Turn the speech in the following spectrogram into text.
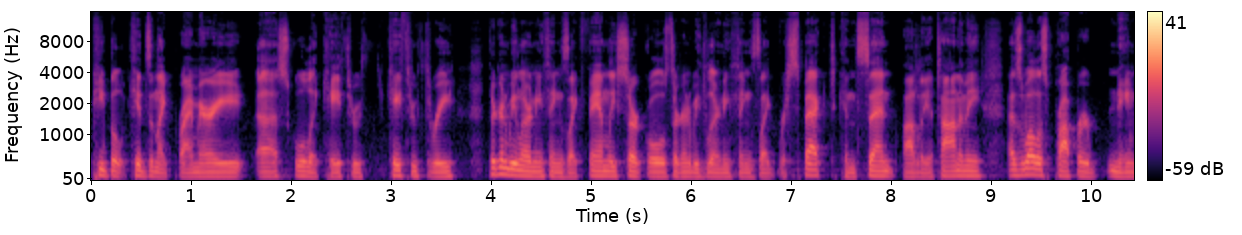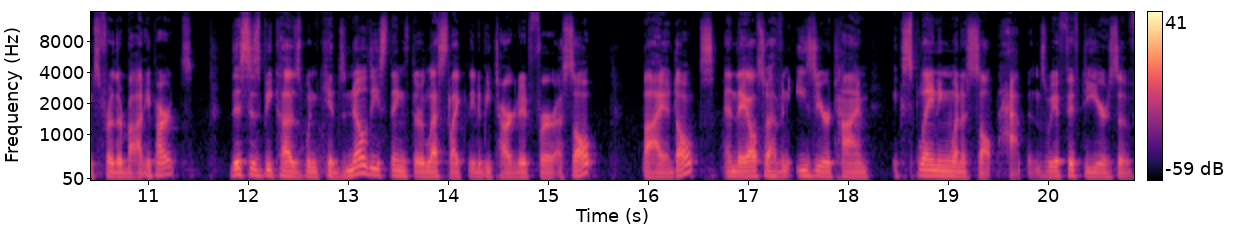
people, kids in like primary uh, school, like K through K through three, they're going to be learning things like family circles. They're going to be learning things like respect, consent, bodily autonomy, as well as proper names for their body parts. This is because when kids know these things, they're less likely to be targeted for assault by adults, and they also have an easier time explaining when assault happens. We have 50 years of,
